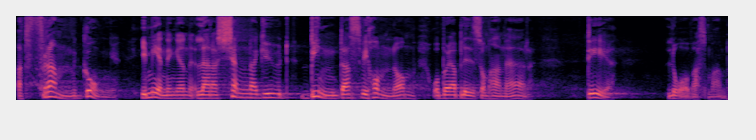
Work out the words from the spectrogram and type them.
att framgång i meningen lära känna Gud, bindas vid honom och börja bli som han är. Det lovas man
